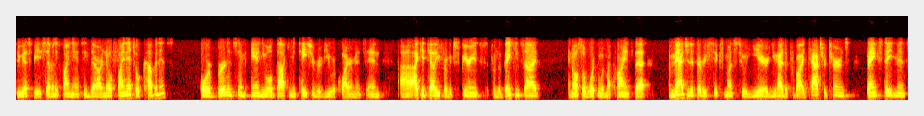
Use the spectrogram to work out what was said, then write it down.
through SBA 7A financing, there are no financial covenants or burdensome annual documentation review requirements. And uh, I could tell you from experience from the banking side, and also working with my clients that imagine if every six months to a year you had to provide tax returns, bank statements,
